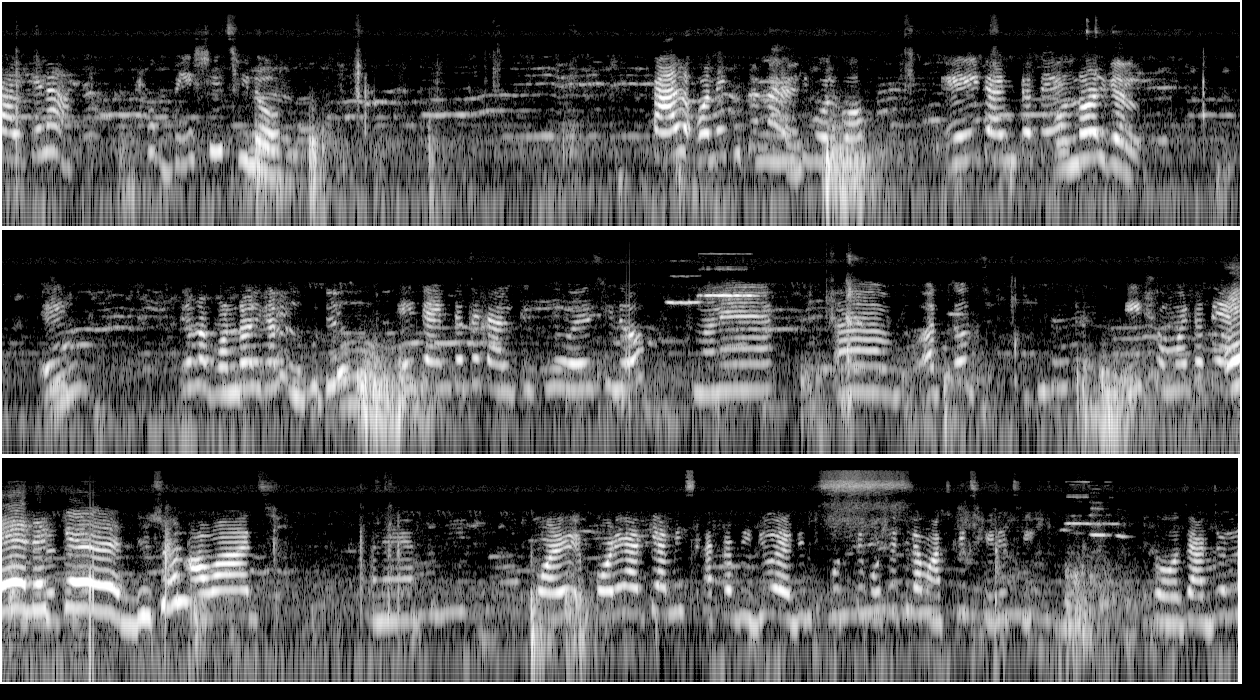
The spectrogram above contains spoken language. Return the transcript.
কালকে না খুব বেশি ছিল। কি বলব? এই টাইমটাতে বন্ধ এই এবার বন্ধ গেল নুকুটি এই টাইমটাতে কালকে কি হয়েছিল? মানে অত এই সময়টাতে এ এত দেখে দিছুন আওয়াজ মানে পরে পরে আর কি আমি একটা ভিডিও এডিট করতে বসেছিলাম আজকে ছেড়েছি। তো যার জন্য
